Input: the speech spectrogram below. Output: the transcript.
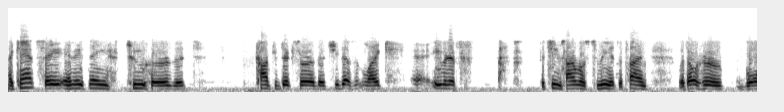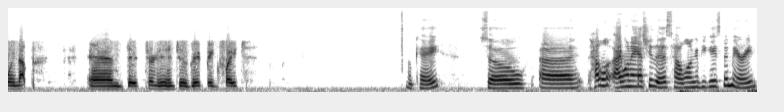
I can't say anything to her that contradicts her that she doesn't like, uh, even if it seems harmless to me at the time, without her blowing up and it turned it into a great big fight. Okay. So, uh, how long, I want to ask you this: How long have you guys been married?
